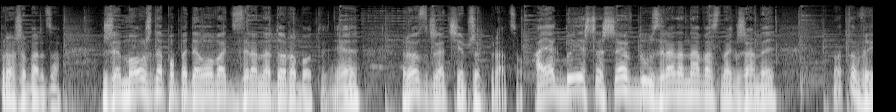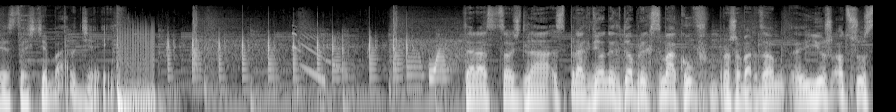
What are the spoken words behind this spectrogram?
proszę bardzo, że można popedałować z rana do roboty, nie? Rozgrzać się przed pracą. A jakby jeszcze szef był z rana na was nagrzany, no to wy jesteście bardziej. Teraz coś dla spragnionych dobrych smaków. Proszę bardzo. Już od 6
